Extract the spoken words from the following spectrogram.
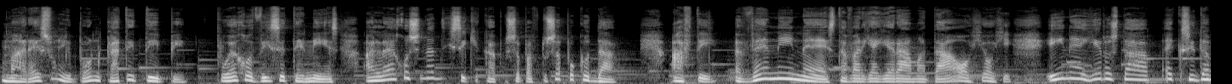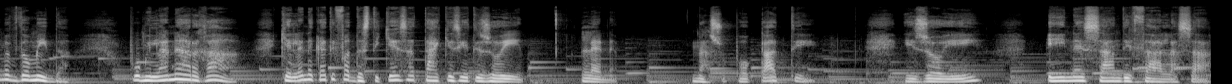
Μ' αρέσουν λοιπόν κάτι τύποι που έχω δει σε ταινίες, αλλά έχω συναντήσει και κάποιους από αυτούς από κοντά. Αυτοί δεν είναι στα βαριά γεράματα, όχι όχι, είναι γύρω στα 60 με 70 που μιλάνε αργά και λένε κάτι φανταστικές ατάκες για τη ζωή. Λένε, να σου πω κάτι, η ζωή είναι σαν τη θάλασσα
